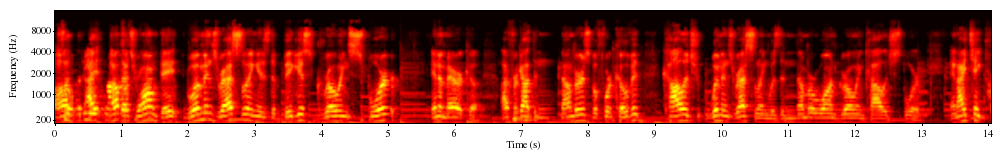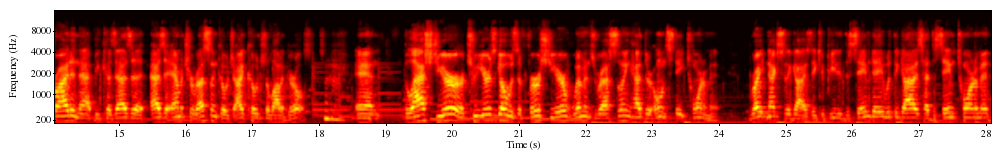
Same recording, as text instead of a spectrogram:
Uh, So what I, no, that's wrong. They, women's wrestling is the biggest growing sport in America. I forgot the numbers before COVID. College women's wrestling was the number one growing college sport, and I take pride in that because as a as an amateur wrestling coach, I coached a lot of girls. And the last year or two years ago was the first year women's wrestling had their own state tournament right next to the guys. They competed the same day with the guys, had the same tournament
